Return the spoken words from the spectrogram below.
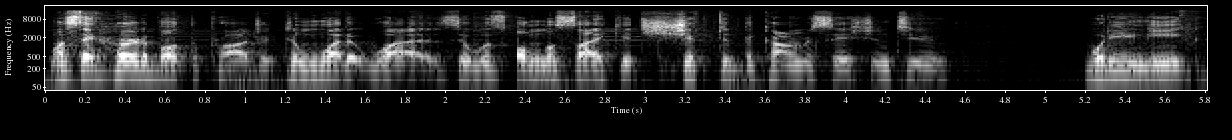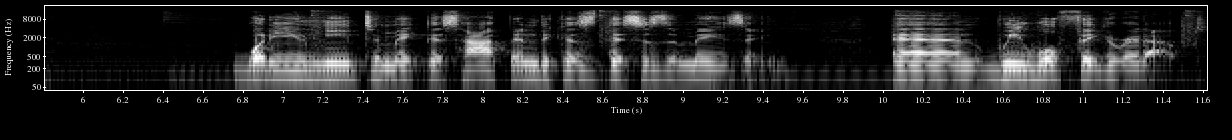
once they heard about the project and what it was, it was almost like it shifted the conversation to, what do you need? What do you need to make this happen? Because this is amazing. And we will figure it out.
